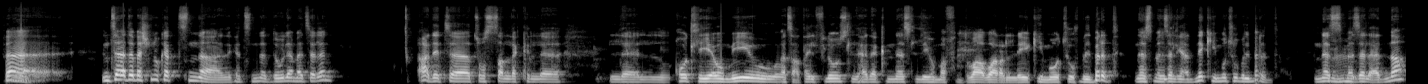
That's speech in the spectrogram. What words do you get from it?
فانت دابا شنو كتسنى؟ كتسنى الدولة مثلا غادي توصل لك القوت اليومي وتعطي الفلوس لهذاك الناس اللي هما في الدواور اللي كيموتوا بالبرد. الناس مازال عندنا كيموتوا بالبرد. الناس مازال عندنا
